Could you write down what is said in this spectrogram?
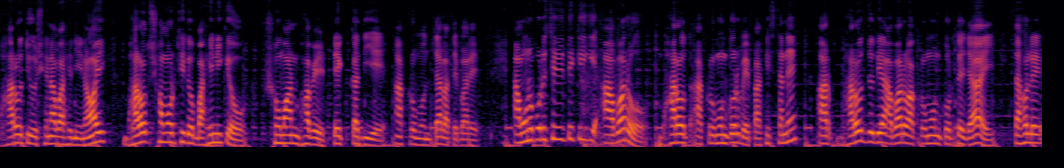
ভারতীয় সেনাবাহিনী নয়, ভারত সমর্থিত বাহিনীকেও সমানভাবে টেক্কা দিয়ে আক্রমণ চালাতে পারে। এমন পরিস্থিতিতে কি আবারও ভারত আক্রমণ করবে পাকিস্তানে? আর ভারত যদি আবারও আক্রমণ করতে যায়, তাহলে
